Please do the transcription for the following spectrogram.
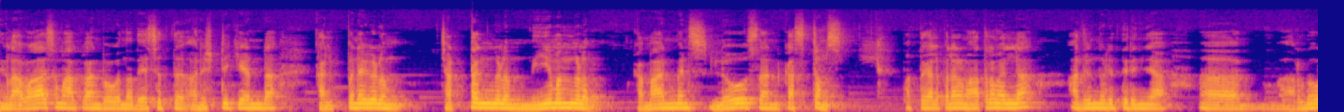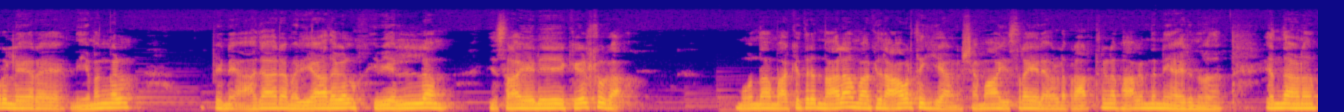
നിങ്ങൾ അവകാശമാക്കാൻ പോകുന്ന ദേശത്ത് അനുഷ്ഠിക്കേണ്ട കൽപ്പനകളും ചട്ടങ്ങളും നിയമങ്ങളും കമാൻമെന്റ്സ് ലോസ് ആൻഡ് കസ്റ്റംസ് പത്ത് കൽപ്പനകൾ മാത്രമല്ല അതിൽ നിന്നുരുത്തിരിഞ്ഞ അറുന്നൂറിലേറെ നിയമങ്ങൾ പിന്നെ ആചാര മര്യാദകൾ ഇവയെല്ലാം ഇസ്രായേലേ കേൾക്കുക. മൂന്നാം വാക്യത്തിലും നാലാം വാക്യത്തിൽ ആവർത്തിക്കുകയാണ്. ക്ഷമ ഇസ്രായേൽ അവരുടെ പ്രാർത്ഥനയുടെ ഭാഗം തന്നെയായിരുന്നു അത്. എന്താണ്?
